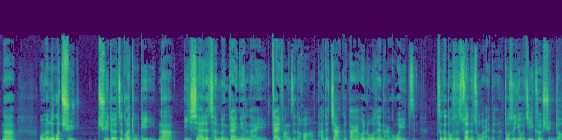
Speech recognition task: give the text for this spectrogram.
那我们如果取取得这块土地，那以现在的成本概念来盖房子的话，它的价格大概会落在哪个位置？这个都是算得出来的，都是有迹可循的。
